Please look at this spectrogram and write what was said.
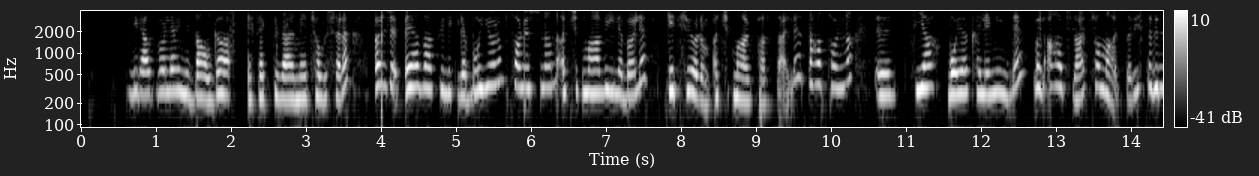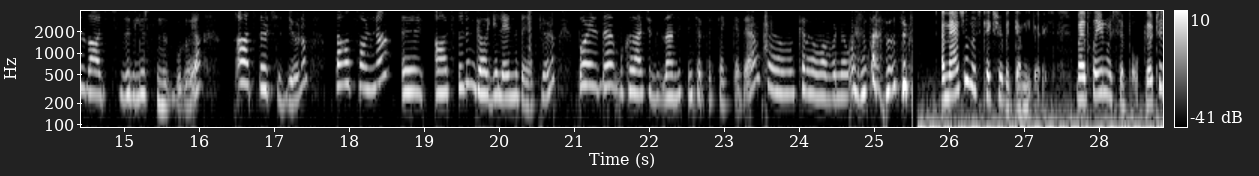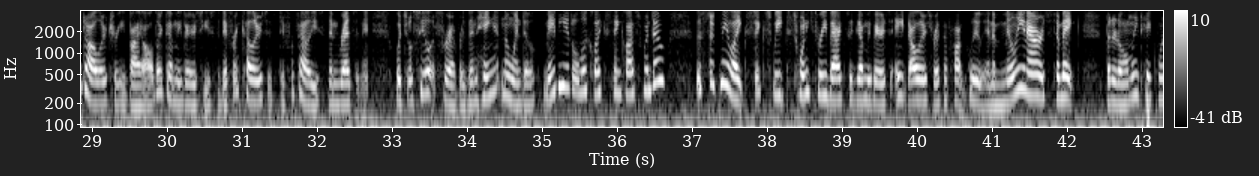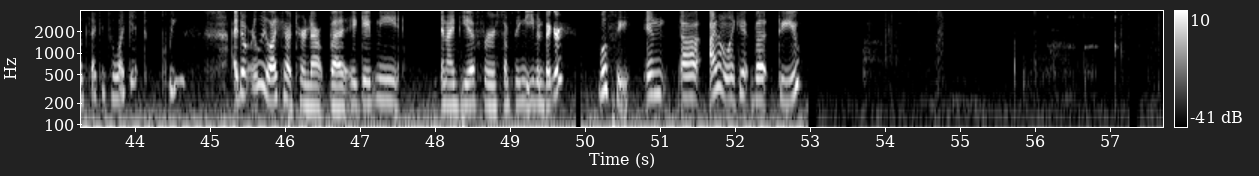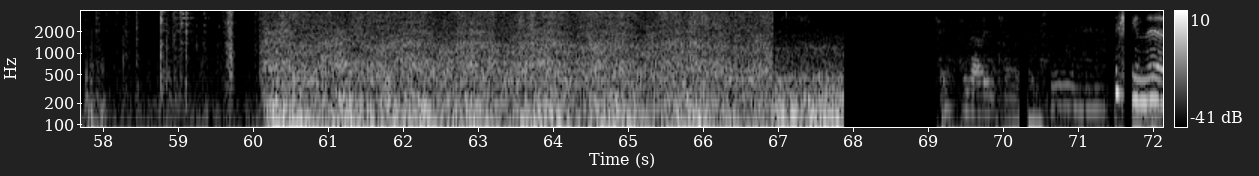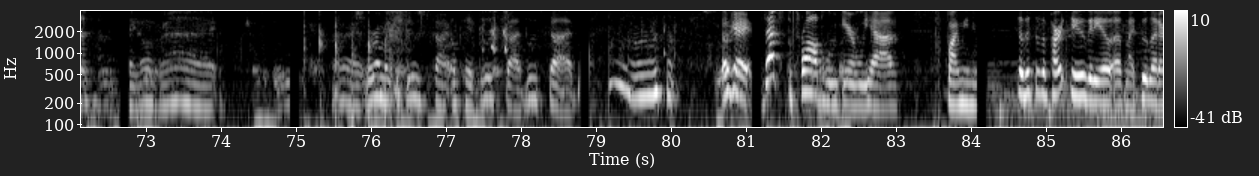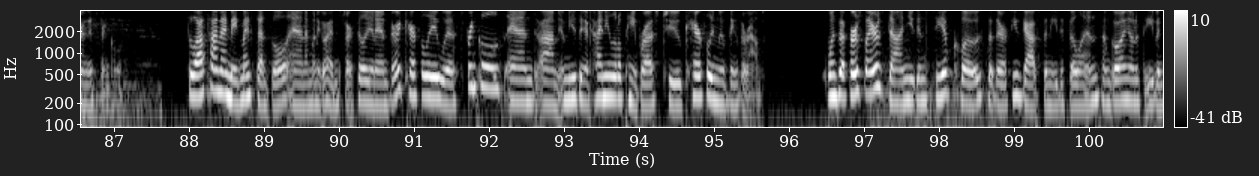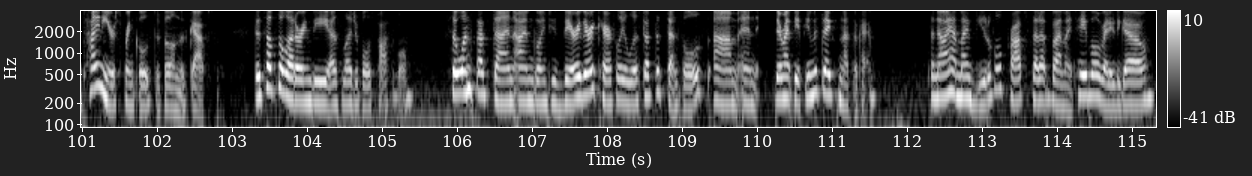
biraz böyle hani dalga efekti vermeye çalışarak önce beyaz akrilikle boyuyorum. Sonra üstünden de açık mavi ile böyle geçiyorum açık mavi pastelle. Daha sonra e, siyah boya kalemiyle böyle ağaçlar, çam ağaçları istediğiniz ağacı çizebilirsiniz buraya. Ağaçları çiziyorum. Daha sonra e, ağaçların gölgelerini de yapıyorum. Bu arada bu kadar çok izlendiği için çok teşekkür ederim. Kanalıma, kanalıma abone olmayı çok Imagine this picture but gummy bears. My plan was simple. Go to Dollar Tree, buy all their gummy bears, use the different colors as different values, then resin it, which will seal it forever, then hang it in the window. Maybe it'll look like stained glass window? This took me like six weeks, 23 bags of gummy bears, $8 worth of hot glue, and a million hours to make, but it'll only take one second to like it, please. I don't really like how it turned out, but it gave me an idea for something even bigger. We'll see. And uh, I don't like it, but do you? In this. Right, all right. All right, we're gonna make the blue sky. Okay, blue sky, blue sky. okay, that's the problem here we have. Buy me new. So this is a part two video of my food lettering with sprinkles. So last time I made my stencil and I'm going to go ahead and start filling it in very carefully with sprinkles and um, I'm using a tiny little paintbrush to carefully move things around. Once that first layer is done, you can see up close that there are a few gaps that need to fill in, so I'm going in with even tinier sprinkles to fill in those gaps. This helps the lettering be as legible as possible. So once that's done, I'm going to very, very carefully lift up the stencils, um, and there might be a few mistakes, and that's okay. So now I have my beautiful prop set up by my table, ready to go.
